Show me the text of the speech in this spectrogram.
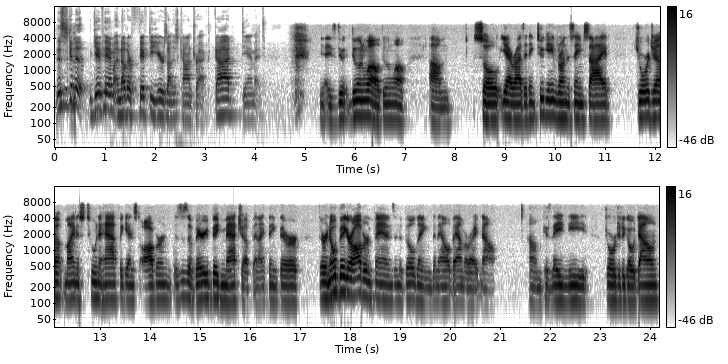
This is gonna give him another 50 years on his contract. God damn it. Yeah, he's do, doing well, doing well. Um, so yeah, Roz, I think two games are on the same side. Georgia minus two and a half against Auburn. This is a very big matchup, and I think there are there are no bigger Auburn fans in the building than Alabama right now, because um, they need Georgia to go down.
